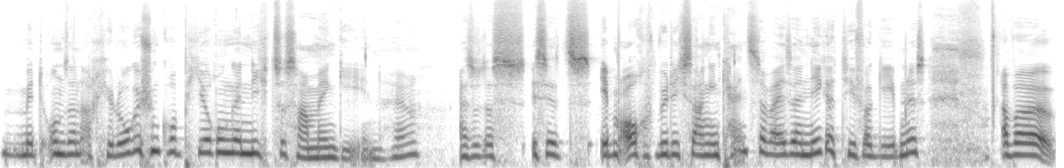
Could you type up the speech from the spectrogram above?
mit unseren archäologischen Gruppierungen nicht zusammengehen. Ja? Also das ist jetzt eben auch, würde ich sagen, in keinster Weise ein Negativergebnis. Aber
